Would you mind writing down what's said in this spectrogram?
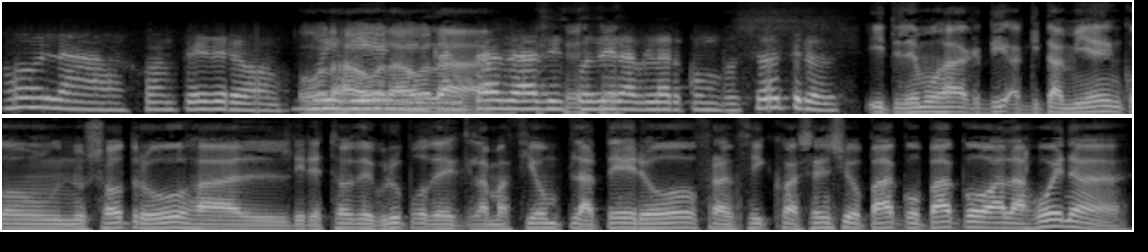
Hola, Juan Pedro. Muy Hola, bien, hola, hola. encantada de poder hablar con vosotros. Y tenemos aquí, aquí también con nosotros al director del grupo de declamación Platero, Francisco Asensio. Paco, Paco, a las buenas.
